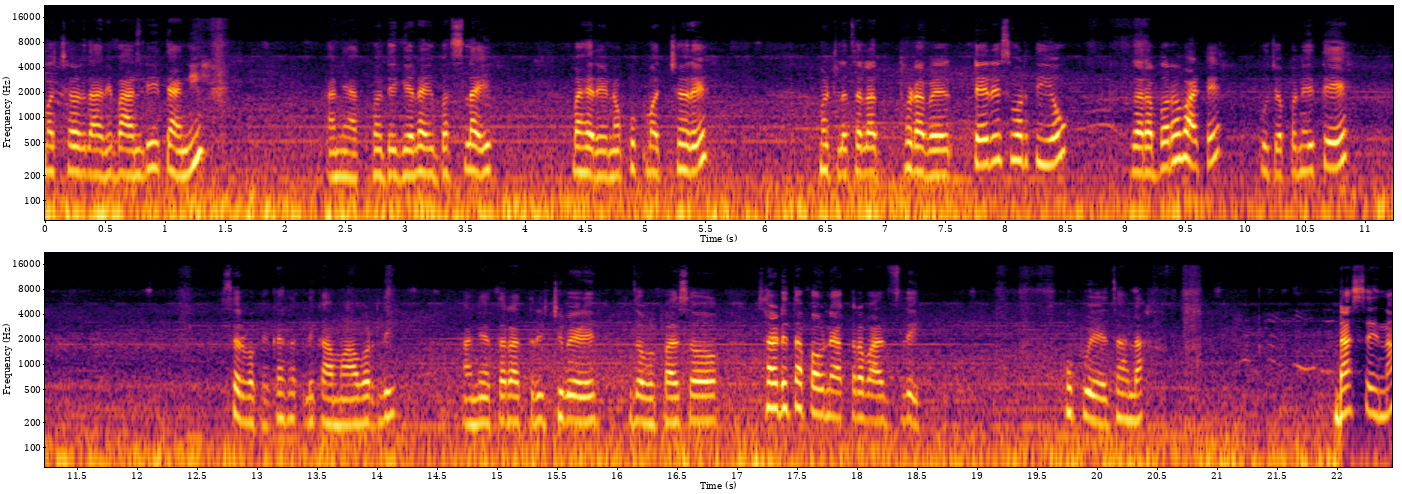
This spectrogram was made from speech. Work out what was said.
मच्छरदारी बांधली त्यांनी. आणि आतमध्ये गेलाय बसलाय. बाहेर येणं खूप मच्छर आहे. म्हटलं चला थोडा वेळ टेरेसवरती येऊ. जरा बरं वाटेल. पूजा पण येते. सर्व काही घरातली कामं आवरली. आणि आता रात्रीची वेळ. जवळपास अ, साडेदहा पावणे अकरा वाजले. खूप वेळ झाला. डास आहे ना.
